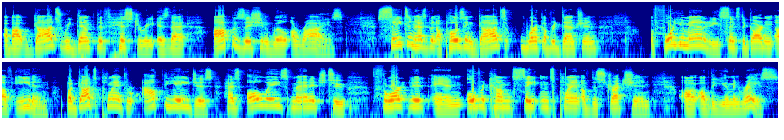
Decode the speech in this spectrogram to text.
about God's redemptive history is that opposition will arise. Satan has been opposing God's work of redemption for humanity since the Garden of Eden. But God's plan throughout the ages has always managed to thwart it and overcome Satan's plan of destruction of, of the human race.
